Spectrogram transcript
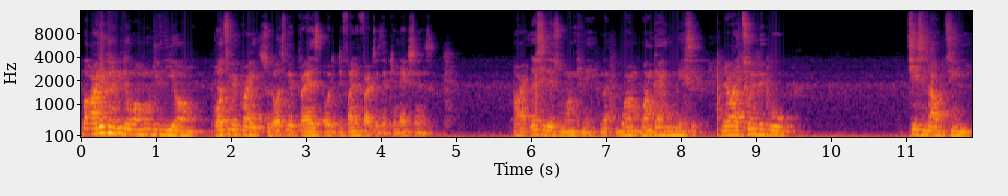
but are they gonna be the one who give the um ultimate prize? So the ultimate prize or the defining factor is the connections. All right, let's say there's one connect, like one one guy who makes it. And there are like twenty people chasing the opportunity.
